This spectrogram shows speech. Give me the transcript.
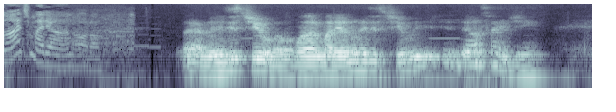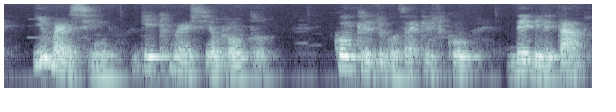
antes, Mariano? Não, não. É, não resistiu. O Mariano resistiu e deu uma saidinha. E o Marcinho? O que, que o Marcinho aprontou? Como que ele ficou? Será que ele ficou debilitado?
